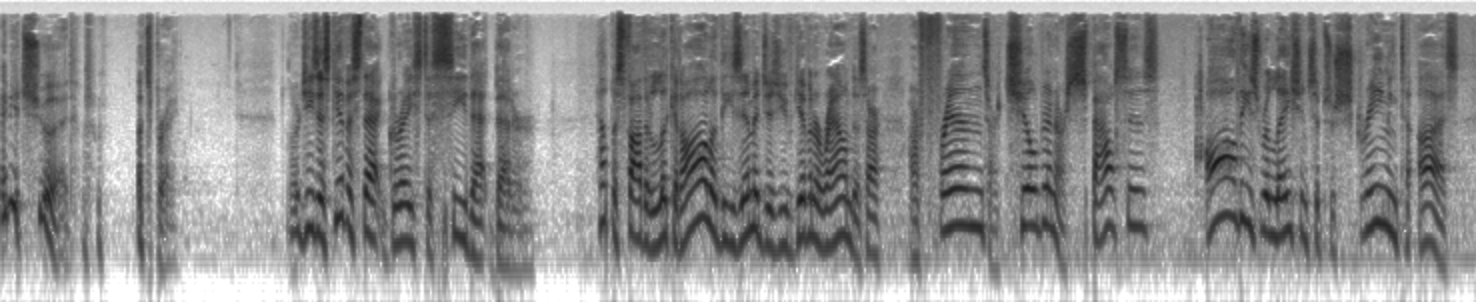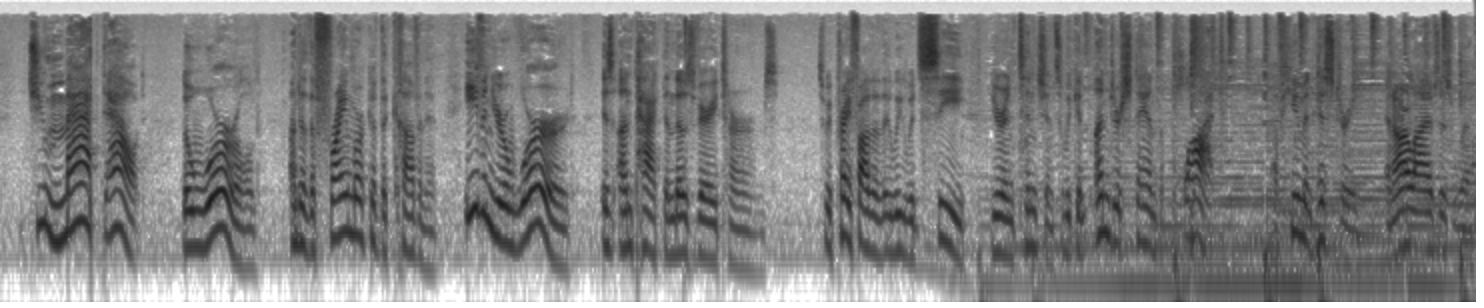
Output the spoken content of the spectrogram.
Maybe it should. Let's pray. Lord Jesus, give us that grace to see that better. Help us, Father, look at all of these images you've given around us our, our friends, our children, our spouses. All these relationships are screaming to us that you mapped out the world under the framework of the covenant. Even your word is unpacked in those very terms. So we pray, Father, that we would see your intention so we can understand the plot of human history in our lives as well.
